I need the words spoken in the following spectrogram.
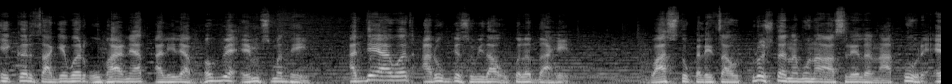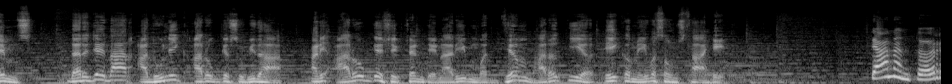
एकर जागेवर उभारण्यात आलेल्या भव्य एम्समध्ये अद्ययावत आरोग्य सुविधा उपलब्ध आहेत. वास्तुकलेचा उत्कृष्ट नमुना असलेलं नागपूर एम्स दर्जेदार आधुनिक आरोग्य सुविधा आणि आरोग्य शिक्षण देणारी मध्यम भारतीय एकमेव संस्था आहे. त्यानंतर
